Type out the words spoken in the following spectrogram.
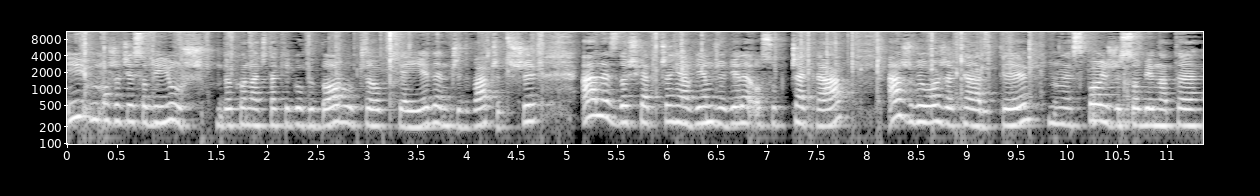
I możecie sobie już dokonać takiego wyboru, czy opcja 1, czy 2, czy 3, ale z doświadczenia wiem, że wiele osób czeka, aż wyłożę karty, y, spojrzy sobie na te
